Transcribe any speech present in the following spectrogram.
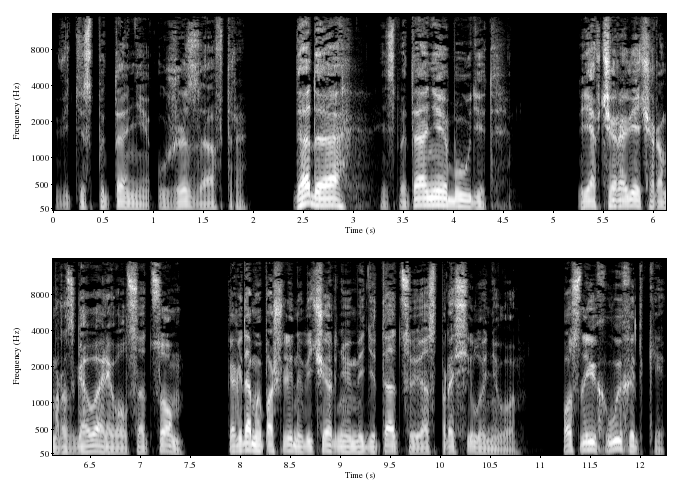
ведь испытание уже завтра. Да-да, испытание будет. Я вчера вечером разговаривал с отцом. Когда мы пошли на вечернюю медитацию, я спросил у него, после их выходки,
